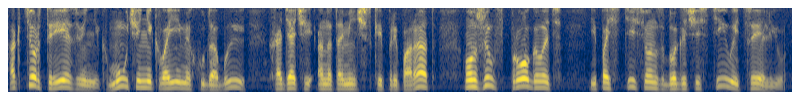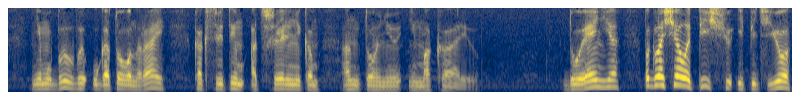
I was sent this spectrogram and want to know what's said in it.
актер-трезвенник, мученик во имя худобы, ходячий анатомический препарат, он жил в проголодь, и пастись он с благочестивой целью, ему был бы уготован рай, как святым отшельникам Антонию и Макарию. Дуэнья поглощала пищу и питье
